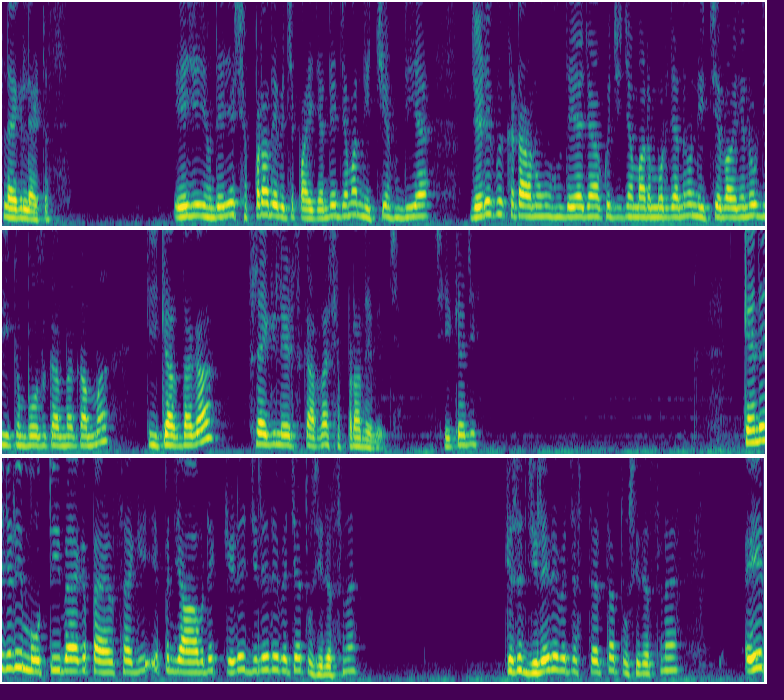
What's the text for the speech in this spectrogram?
ਫਲੈਗਲੈਟਸ। ਇਹ ਚੀਜ਼ ਹੁੰਦੀ ਹੈ ਜੇ ਛੱਪੜਾਂ ਦੇ ਵਿੱਚ ਪਾਈ ਜਾਂਦੀ ਹੈ, ਜਮਾ ਨੀਚੇ ਹੁੰਦੀ ਹੈ। ਜਿਹੜੇ ਕੋਈ ਕੀਟਾਣੂ ਹੁੰਦੇ ਆ ਜਾਂ ਕੋਈ ਚੀਜ਼ਾਂ ਮਰ ਮੁਰ ਜਾਂਦੀਆਂ, ਉਹ ਨੀਚੇ ਵਗ ਜਾਂਦੇ ਉਹ ਡੀਕੰਪੋਜ਼ ਕਰਨ ਦਾ ਕੰਮ ਕੀ ਕਰਦਾਗਾ? ਫਲੈਗਲੇਟਸ ਕਰਦਾ ਛੱਪੜਾਂ ਦੇ ਵਿੱਚ। ਠੀਕ ਹੈ ਜੀ? ਕਹਿੰਦੇ ਜਿਹੜੀ ਮੋਤੀ ਬੈਗ ਪੈਲਸ ਹੈਗੀ, ਇਹ ਪੰਜਾਬ ਦੇ ਕਿਹੜੇ ਜ਼ਿਲ੍ਹੇ ਦੇ ਵਿੱਚ ਹੈ? ਤੁਸੀਂ ਦੱਸਣਾ ਕਿਸ ਜ਼ਿਲ੍ਹੇ ਦੇ ਵਿੱਚ ਸਥਿਤ ਹੈ? ਤੁਸੀਂ ਦੱਸਣਾ ਇਹ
